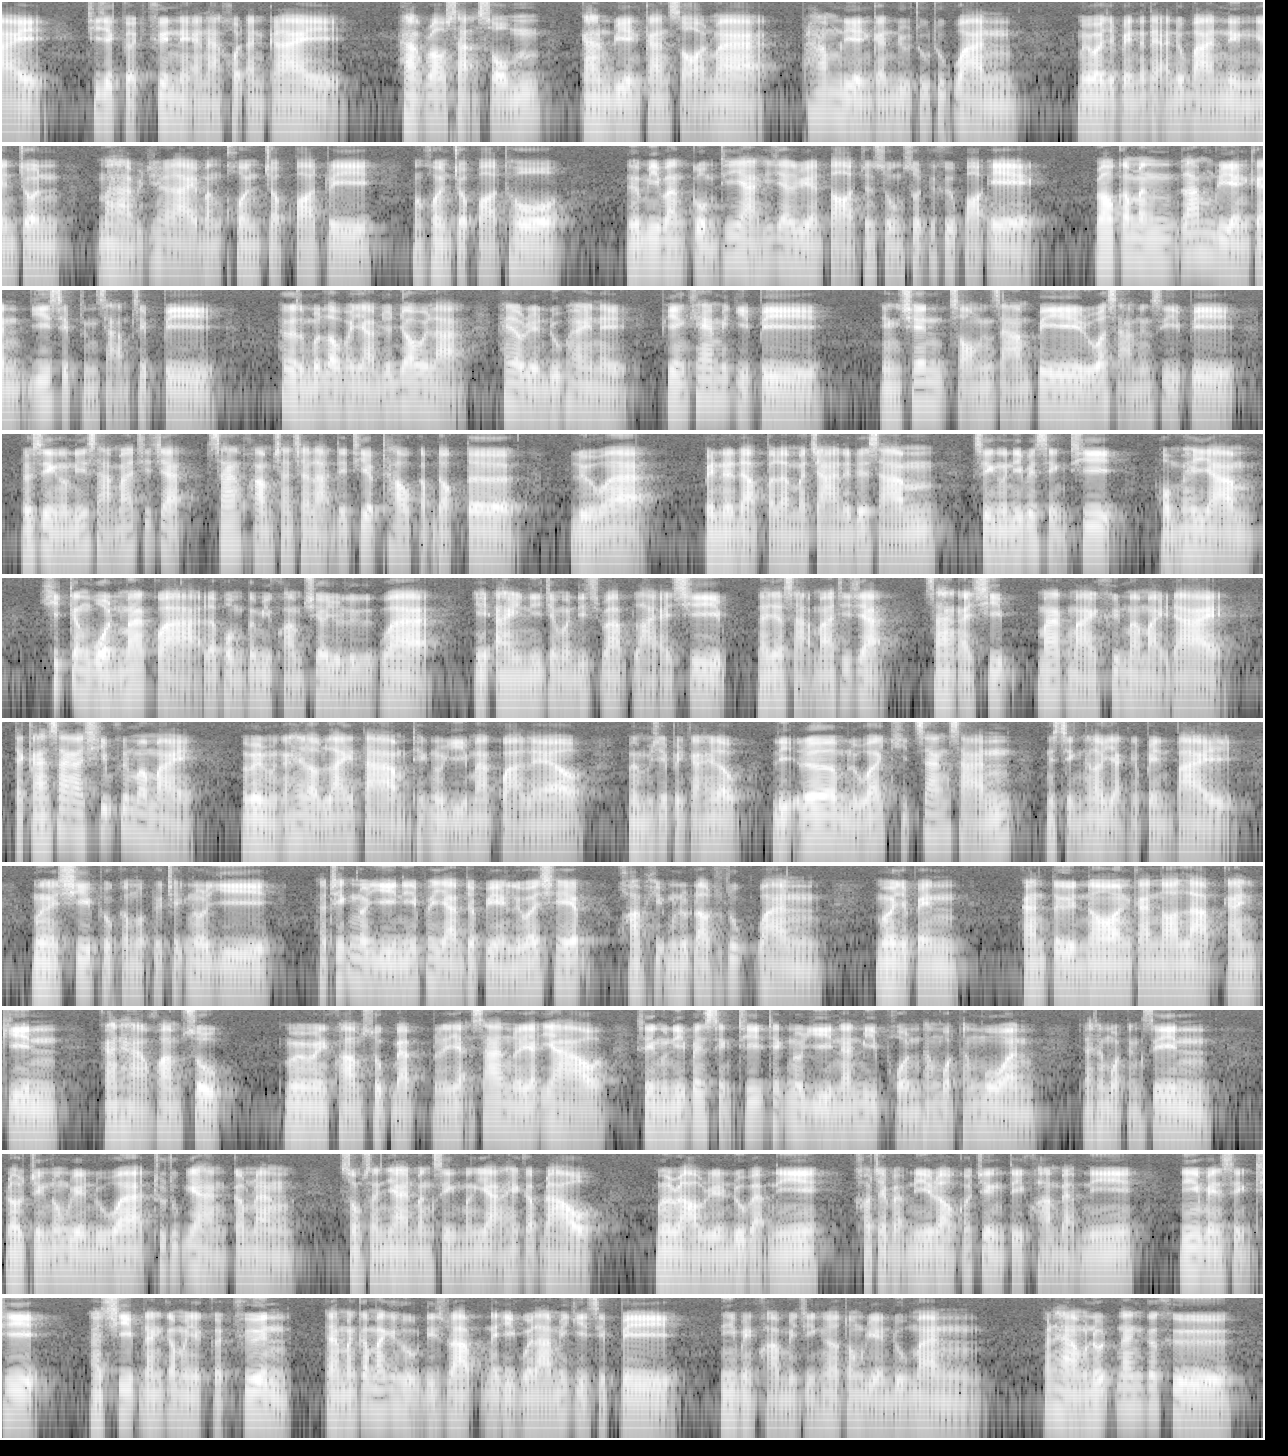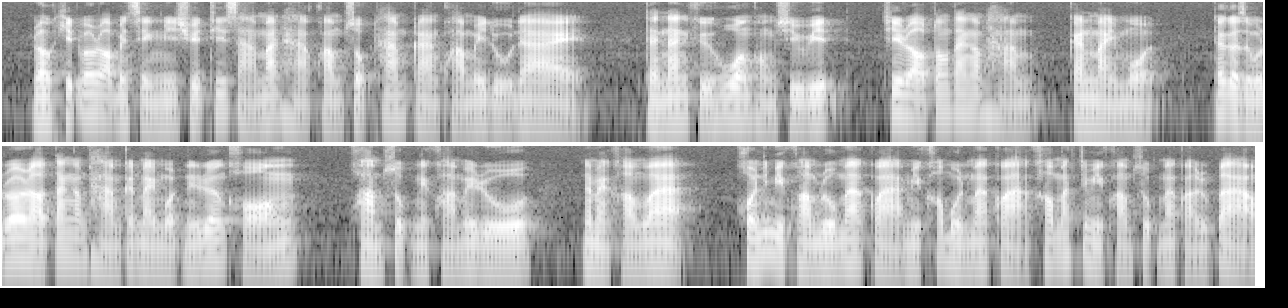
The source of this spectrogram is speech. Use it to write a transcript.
ที่จะเกิดขึ้นในอนาคตอันใกล้ หากเราสะสมการเรียนการสอนมาพร่ำเรียนกันอยู่ทุกๆวัน ไม่ว่าจะเป็นตั้งแต่อนุบาลหนึ่งยันจน มหาวิทยาลัยบางคนจบปตรี บางคนจบปโท หรือมีบางกลุ่มที่อยากที่จะเรียนต่อจนสูงสุดก็คือปอเอกเรากำลังร่ำเรียนกัน 20-30 ปี ถ้าเกิดสมมติเราพยายามย่นย่อเวลาให้เราเรียนรู้ภายในเพียงแค่ไม่กี่ปี อย่างเช่น 2-3 ปีหรือว่า 3-4 ปี โดยสิ่งเหล่านี้สามารถที่จะสร้างความชันฉลาดได้เทียบเท่ากับด็อกเตอร์หรือว่าเป็นระดับปรมาจารย์ได้ด้วยซ้ำสิ่งเหล่านี้เป็นสิ่งที่ผมพยายามคิดกังวลมากกว่า แล้วผมก็มีความเชื่ออยู่ลึกว่า AI นี้จะมา disrupt หลายอาชีพ และจะสามารถที่จะสร้างอาชีพมากมายขึ้นมาใหม่ได้ แต่การสร้างอาชีพขึ้นมาใหม่ มันเป็นเหมือนกันให้เราไล่ตามเทคโนโลยีมากกว่าแล้ว มันไม่ใช่เป็นการให้เราริเริ่ม หรือว่าคิดสร้างสรรค์ ในสิ่งที่เราอยากจะเป็นไป มื่ออาชีพถูกกำหนดด้วยเทคโนโลยีถ้าเทคโนโลยีนี้พยายามจะเปลี่ยนหรือว่าเชฟความคิดมนุษย์เราทุกๆวันไม่ว่าจะเป็นการตื่นนอน การนอนหลับ การกิน การหาความสุขไม่ว่าเป็นความสุขแบบระยะสั้นระยะยาว สิ่งเหล่านี้เป็นสิ่งที่เทคโนโลยีนั้นมีผลทั้งหมดทั้งมวลและทั้งหมดทั้งสิ้น เราจึงต้องเรียนรู้ว่าทุกๆ อย่างกำลังส่งสัญญาณบางสิ่งบางอย่างให้กับเรา เมื่อเราเรียนรู้แบบนี้ เข้าใจแบบนี้เราก็จึงตีความแบบนี้ นี่เป็นสิ่งที่ อาชีพนั้นกำลังจะเกิดขึ้น แต่มันก็มักจะถูก disrupt ในอีกเวลาไม่กี่สิบปี นี่เป็นความเป็นจริงที่เราต้องเรียนรู้มัน ปัญหามนุษย์นั่นก็คือ เราคิดว่าเราเป็นสิ่งมีชีวิตที่สามารถหาความสุขท่ามกลางความไม่รู้ได้ แต่นั่นคือห่วงของชีวิตที่เราต้องตั้งคำถามกันใหม่หมด ถ้าเกิดสมมติว่าเราตั้งคำถามกันใหม่หมดในเรื่องของความสุขในความไม่รู้ นั่นหมายความว่า คนที่มีความรู้มากกว่า มีข้อมูลมากกว่า เขามักจะมีความสุขมากกว่าหรือเปล่า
